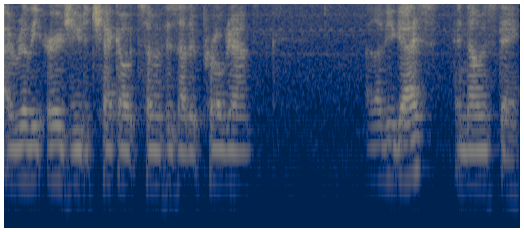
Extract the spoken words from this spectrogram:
I really urge you to check out some of his other programs. I love you guys, and namaste.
